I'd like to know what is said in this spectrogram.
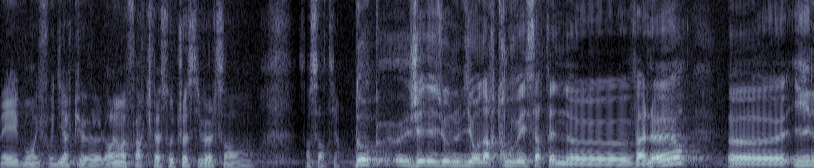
Mais bon, il faut dire que Lorient va falloir qu'ils fassent autre chose s'ils veulent s'en sortir. Donc, euh, Genesio nous dit on a retrouvé certaines euh, valeurs. Euh, il,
